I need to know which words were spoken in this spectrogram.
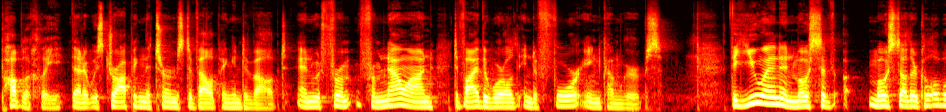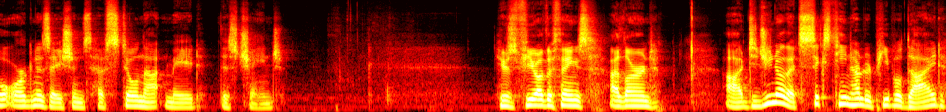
publicly that it was dropping the terms developing and developed and would from, from now on divide the world into four income groups the UN and most of most other global organizations have still not made this change. Here's a few other things I learned. Uh, did you know that 1,600 people died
